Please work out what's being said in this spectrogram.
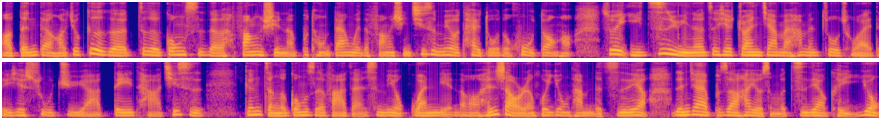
啊，等等哈，就各个这个公司的方型呢，不同单位的方型，其实没有太多的互动哈，所以以至于呢，这些专家们他们做出来的一些数据啊，data，其实跟整个公司的发展是没有关联的哈，很少人会用他们的资料，人家也不知道他有什么资料可以用，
